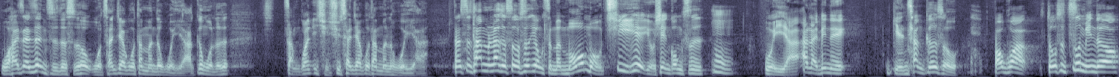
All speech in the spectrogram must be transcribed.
我还在任职的时候，我参加过他们的尾牙，跟我的长官一起去参加过他们的尾牙。但是他们那个时候是用什么某某企业有限公司，嗯，尾牙啊来宾的演唱歌手，包括都是知名的哦，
